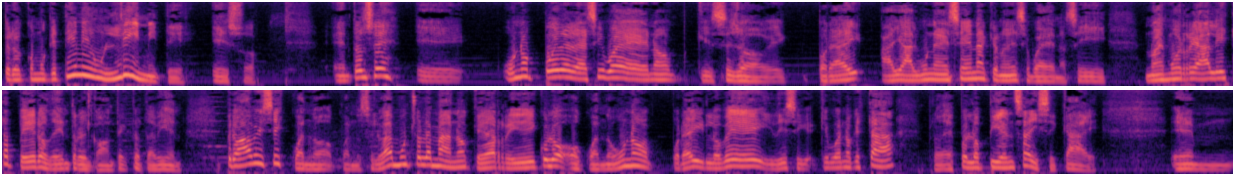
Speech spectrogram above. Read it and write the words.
Pero como que tiene un límite eso. Entonces, eh, uno puede decir, bueno, qué sé yo, eh, por ahí hay alguna escena que uno dice, bueno, sí, no es muy realista, pero dentro del contexto está bien. Pero a veces cuando, cuando se le va mucho la mano queda ridículo o cuando uno por ahí lo ve y dice qué bueno que está, pero después lo piensa y se cae. Em,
